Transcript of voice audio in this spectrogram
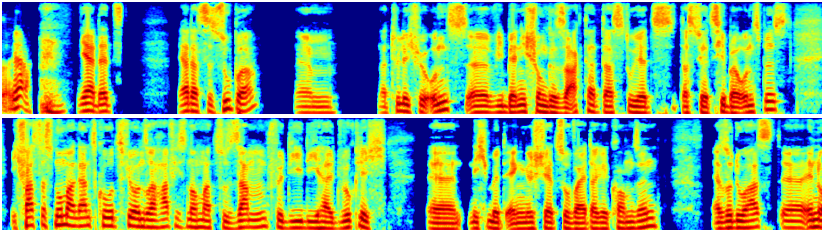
So yeah. Ja, that's yeah, das ist super. Ähm, natürlich für uns, äh, wie Benny schon gesagt hat, dass du jetzt, dass du jetzt hier bei uns bist. Ich fasse das nur mal ganz kurz für unsere Hafis nochmal zusammen, für die, die halt wirklich äh, nicht mit Englisch jetzt so weitergekommen sind. Also du hast äh, in,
